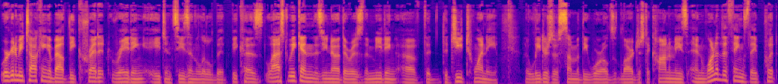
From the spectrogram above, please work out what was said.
We're going to be talking about the credit rating agencies in a little bit because last weekend, as you know, there was the meeting of the, the G20, the leaders of some of the world's largest economies. And one of the things they put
